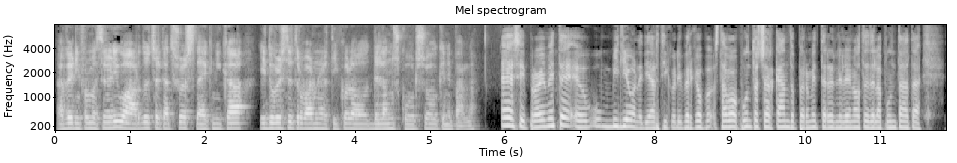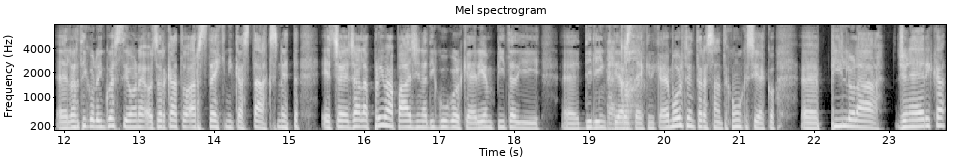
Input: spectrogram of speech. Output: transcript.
avere informazioni a riguardo, cercate su Ars Technica e dovreste trovare un articolo dell'anno scorso che ne parla. Eh sì, probabilmente un milione di articoli perché stavo appunto cercando per mettere nelle note della puntata eh, l'articolo in questione, ho cercato Ars Technica Stuxnet e c'è già la prima pagina di Google che è riempita di, eh, di link ecco. di Ars Technica, è molto interessante, comunque sì, ecco, eh, pillola generica,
